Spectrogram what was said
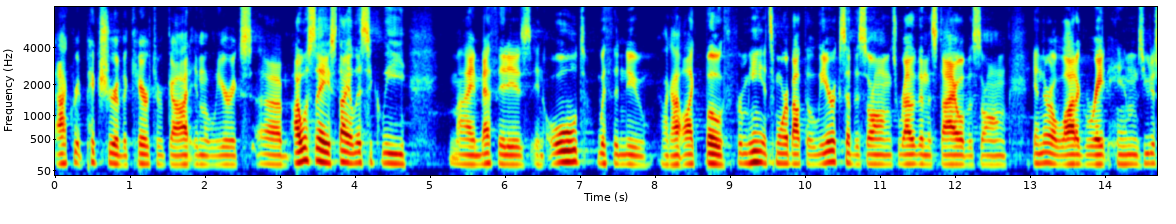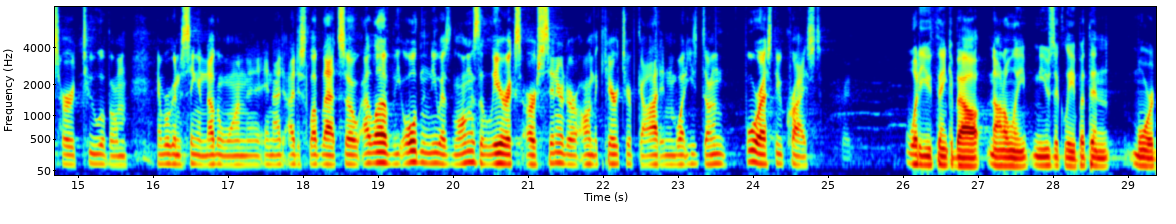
accurate picture of the character of God in the lyrics. Um, I will say, stylistically, my method is an old with the new. Like I like both. For me, it's more about the lyrics of the songs rather than the style of the song. And there are a lot of great hymns. You just heard two of them, and we're going to sing another one. And I, I just love that. So I love the old and the new as long as the lyrics are centered on the character of God and what He's done for us through Christ. What do you think about not only musically, but then more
